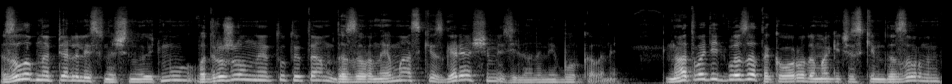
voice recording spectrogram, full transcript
злобно пялились в ночную тьму, водруженные тут и там дозорные маски с горящими зелеными буркалами. Но отводить глаза такого рода магическим дозорным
